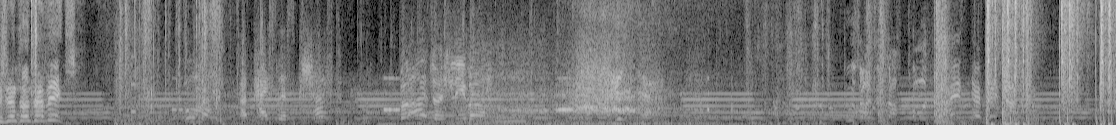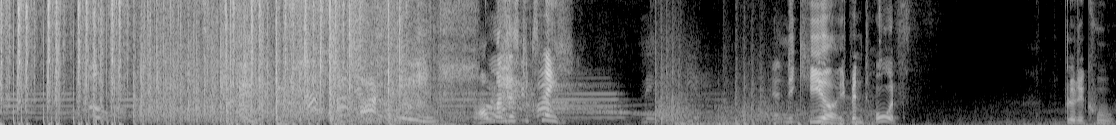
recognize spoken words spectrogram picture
Wir sind unterwegs. Boomer, was heißt es geschafft? Beeilt euch lieber. Du solltest auf tot sein, Gepisser! Oh Mann, das gibt's nicht. Ja, Nick hier, ich bin tot. Blöde Kuh.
